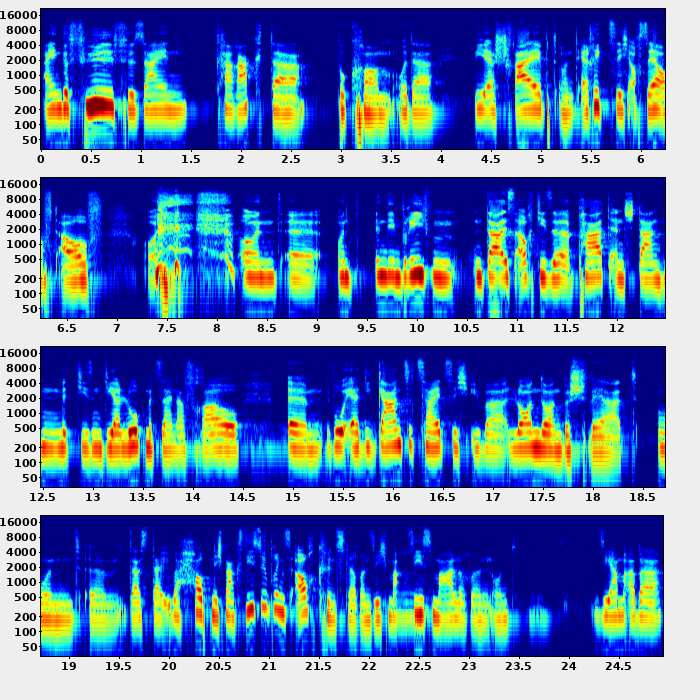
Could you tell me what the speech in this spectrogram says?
ein Gefühl für seinen Charakter bekommen oder wie er schreibt und er regt sich auch sehr oft auf. Und, äh, und in den Briefen, da ist auch dieser Part entstanden mit diesem Dialog mit seiner Frau, ähm, wo er die ganze Zeit sich über London beschwert und ähm, das da überhaupt nicht mag. Sie ist übrigens auch Künstlerin, sie, mag, sie ist Malerin und sie haben aber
